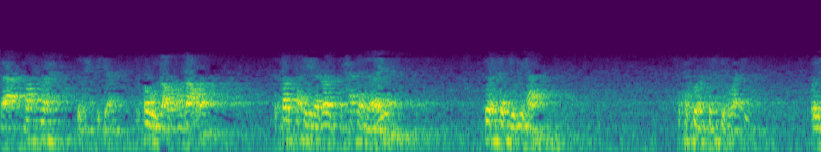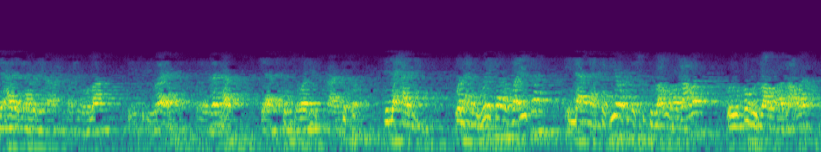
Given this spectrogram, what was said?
فتصلح للاحتجاج يقوي بعضها بعضا. فترتقي إلى درجه الحسن لغيره تحتج بها. فتكون التسبيح واجبه وإلى هذا ذهب الامام رحمه الله في رواية وهي مذهب. إلى أن التسبيح واجب مع الكفر. للأحاديث. وان كانت ضعيفه إلا انها كثيره يشد بعضها بعضا ويقوي بعضها بعضا.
